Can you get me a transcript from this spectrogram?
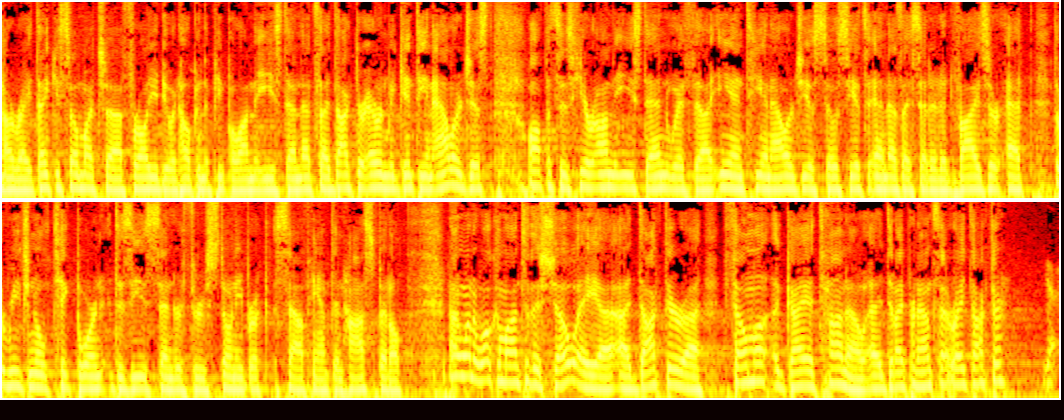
All right. Thank you so much uh, for all you do in helping the people on the East End. That's uh, Dr. Erin McGinty, an allergist, offices here on the East End with uh, ENT and Allergy Associates, and as I said, an advisor at the Regional Tick-Borne Disease Center through Stony Brook Southampton Hospital. Now, I want to welcome onto the show a, uh, a Dr. Uh, Thelma Gaetano. Uh, did I pronounce that right, Doctor? Yes,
